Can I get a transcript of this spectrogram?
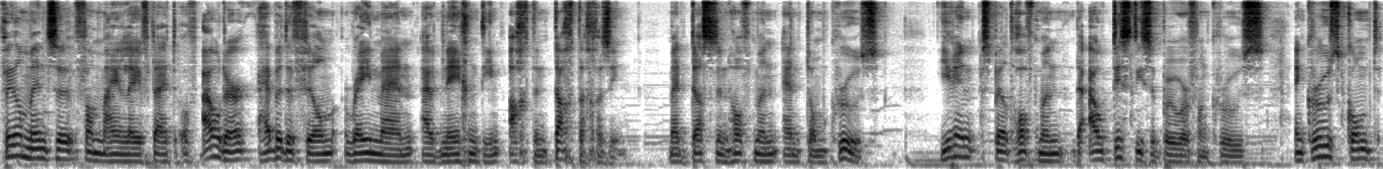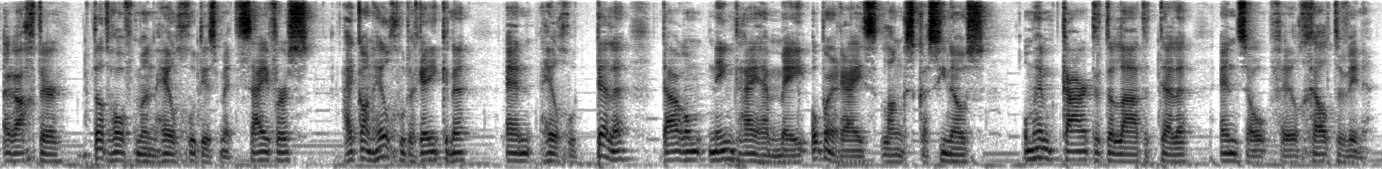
Veel mensen van mijn leeftijd of ouder hebben de film Rain Man uit 1988 gezien, met Dustin Hoffman en Tom Cruise. Hierin speelt Hoffman de autistische broer van Cruise. En Cruise komt erachter dat Hoffman heel goed is met cijfers. Hij kan heel goed rekenen en heel goed tellen. Daarom neemt hij hem mee op een reis langs casino's om hem kaarten te laten tellen en zo veel geld te winnen.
